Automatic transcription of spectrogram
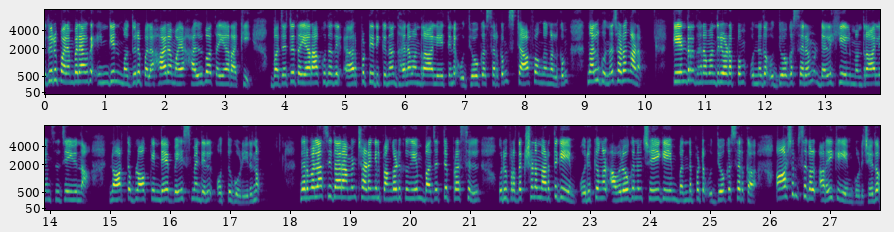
ഇതൊരു പരമ്പരാഗത ഇന്ത്യൻ മധുര പലഹാരമായ ഹൽവ തയ്യാറാക്കി ബജറ്റ് തയ്യാറാക്കുന്നതിൽ ഏർപ്പെട്ടിരിക്കുന്ന ധനമന്ത്രാലയത്തിന്റെ ഉദ്യോഗസ്ഥർക്കും സ്റ്റാഫ് അംഗങ്ങൾക്കും നൽകുന്ന ചടങ്ങാണ്. കേന്ദ്ര ധനമന്ത്രിയോടൊപ്പം ഉന്നത ഉദ്യോഗസ്ഥരും ഡൽഹിയിൽ മന്ത്രാലയം സ്ഥിതി ചെയ്യുന്ന നോർത്ത് ബ്ലോക്കിന്റെ ബേസ്മെന്റിൽ ഒത്തുകൂടിയിരുന്നു. നിർമ്മല സീതാരാമൻ ചടങ്ങിൽ പങ്കെടുക്കുകയും ബജറ്റ് പ്രസിൽ ഒരു പ്രദക്ഷിണം നടത്തുകയും ഒരുക്കങ്ങൾ അവലോകനം ചെയ്യുകയും ബന്ധപ്പെട്ട ഉദ്യോഗസ്ഥർക്ക് ആശംസകൾ അറിയിക്കുകയും കൂടി ചെയ്തു.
